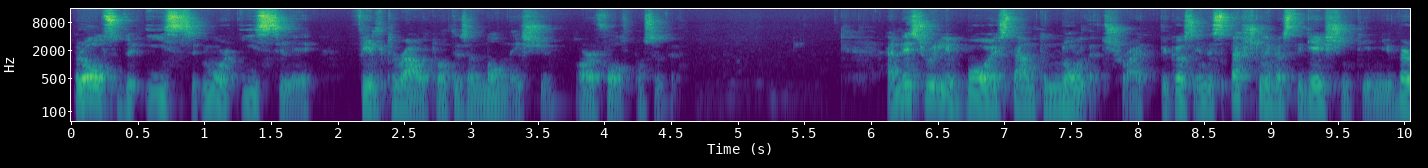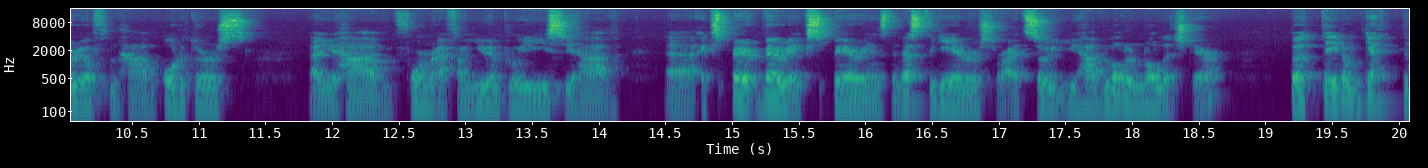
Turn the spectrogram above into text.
but also to easy, more easily filter out what is a non-issue or a false positive. And this really boils down to knowledge, right? Because in the special investigation team, you very often have auditors, uh, you have former FIU employees, you have uh, exper- very experienced investigators, right? So you have a lot of knowledge there, but they don't get the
